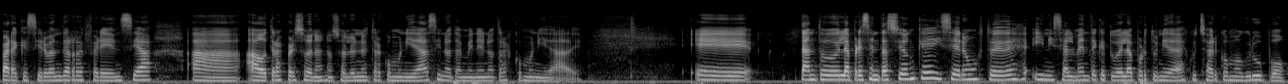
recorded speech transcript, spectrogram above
para que sirvan de referencia a, otras personas, no solo en nuestra comunidad, sino también en otras comunidades. Eh, tanto la presentación que hicieron ustedes inicialmente, que tuve la oportunidad de escuchar como grupo,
